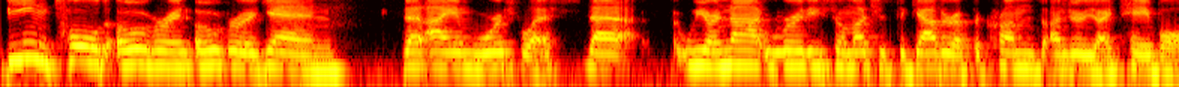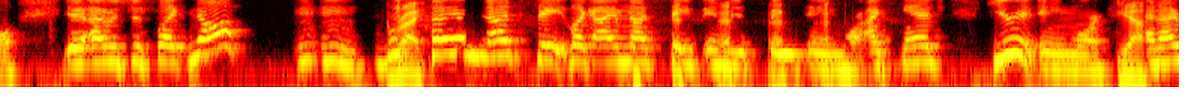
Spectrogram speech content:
being told over and over again that I am worthless, that we are not worthy so much as to gather up the crumbs under thy table. I was just like, no. Mm-mm. Right. I am not safe. Like I am not safe in this space anymore. I can't hear it anymore. Yeah. And I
